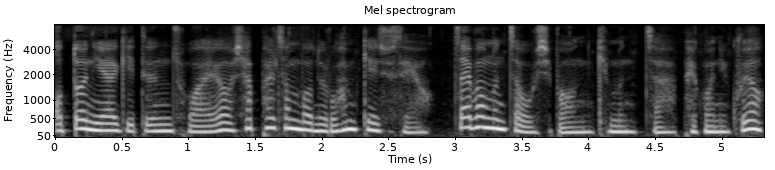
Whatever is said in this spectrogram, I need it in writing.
어떤 이야기든 좋아요. 샵 8000번으로 함께 해주세요. 짧은 문자 50원, 긴 문자 100원이고요.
